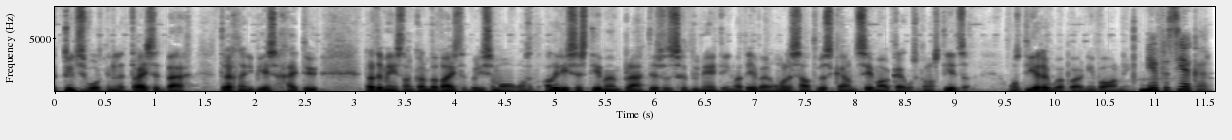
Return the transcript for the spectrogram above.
getoets word en hulle treis dit weg terug na die besigheid toe dat 'n mens dan kan bewys dat hoorie se maar ons het al hierdie stelsels in plek dis wat ons gedoen het en whatever om hulle self te beskerm te sê maar okay ons kan nog steeds ons deure oop hou nie waar nie. Nee, verseker.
